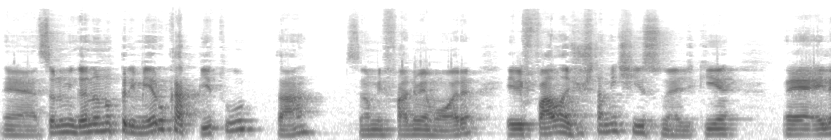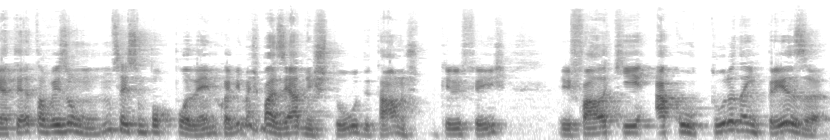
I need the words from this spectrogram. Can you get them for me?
É, se eu não me engano, no primeiro capítulo, tá? Se não me falha a memória, ele fala justamente isso, né? De que é, ele até talvez um, não sei se um pouco polêmico ali, mas baseado em estudo e tal, no que ele fez, ele fala que a cultura da empresa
